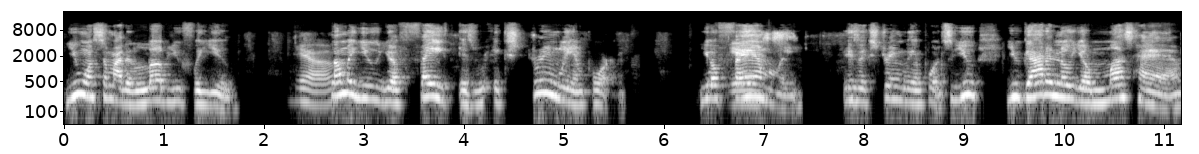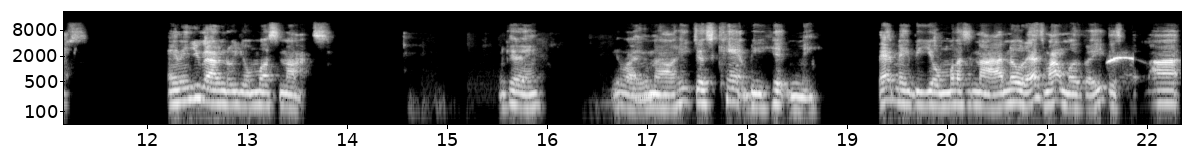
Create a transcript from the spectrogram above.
you want somebody to love you for you. Yeah. Some of you, your faith is extremely important. Your family yes. is extremely important. So you you got to know your must-haves, and then you got to know your must-nots. Okay. You're like, mm-hmm. no, he just can't be hitting me. That may be your must not. I know that's my mother. He just cannot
